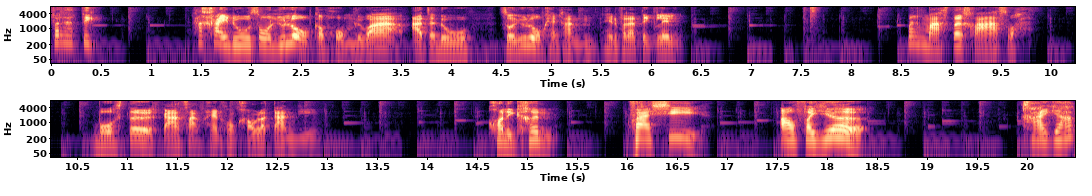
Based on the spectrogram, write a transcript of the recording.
ฟ a นติก ถ้าใครดูโซนยุโรปกับผมหรือว่าอาจจะดูโซนยุโรปแข่งขัน เห็นฟนาติกเล่นแม่งมาสเตอร์คลาสว่ะโบสเตอร์การสั่งแผนของเขาและการยิงคอนิเคิลแฟชี่ อัลไฟเยอร์คายัก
